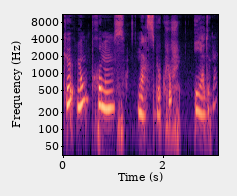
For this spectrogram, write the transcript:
que l'on prononce. Merci beaucoup et à demain.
